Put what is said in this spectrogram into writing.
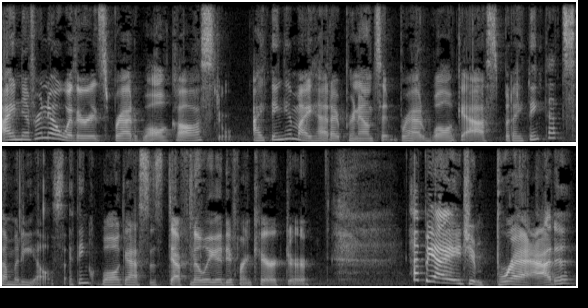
I never know whether it's Brad Walgost. I think in my head I pronounce it Brad Walgast, but I think that's somebody else. I think Walgast is definitely a different character. FBI agent Brad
